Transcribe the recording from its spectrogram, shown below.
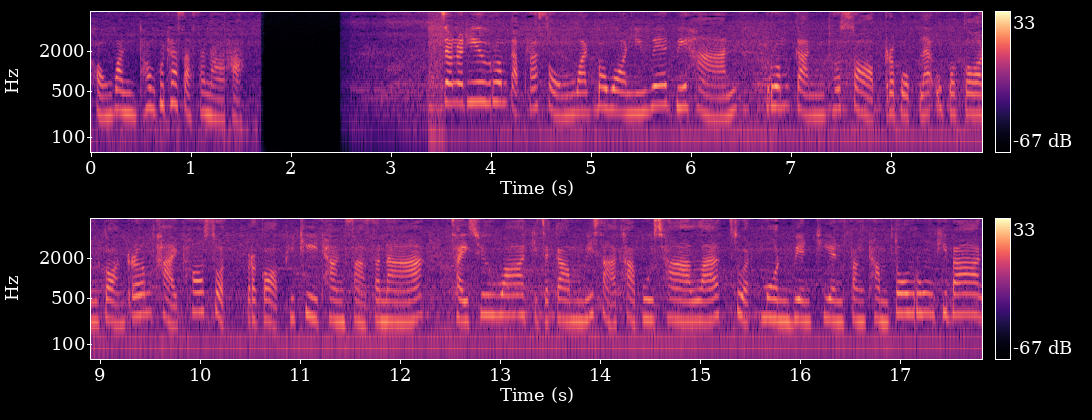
ของวันพระพุทธศาสนาค่ะเจ้าหน้าที่ร่วมกับพระสงฆ์วัดบวรนิเวศวิหาร ร่วมกันทดสอบระบบและอุปกรณ์ก่อนเริ่มถ่ายทอดสดประกอบพิธีทางศาสนา ใช้ชื่อว่ากิจกรรมวิสาขาบูชาและสวดมนต์เวียนเทียนฟังธรรมโต้รุ่งที่บ้าน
